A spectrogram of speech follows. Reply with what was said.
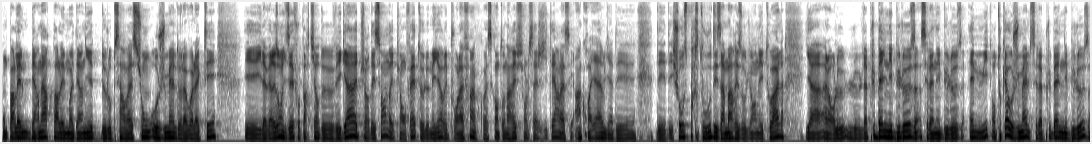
on parlait, Bernard parlait le mois dernier de l'observation aux jumelles de la Voie lactée. Et il avait raison, il disait faut partir de Vega et puis redescendre. Et puis en fait, le meilleur est pour la fin. Quand on arrive sur le Sagittaire, là, c'est incroyable. Il y a des, des, choses partout, des amas résolus en étoiles. Il y a, alors, la plus belle nébuleuse, c'est la nébuleuse M8. En tout cas, aux jumelles, c'est la plus belle nébuleuse.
